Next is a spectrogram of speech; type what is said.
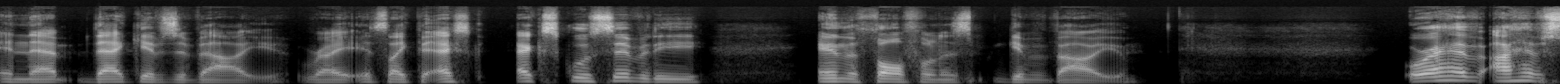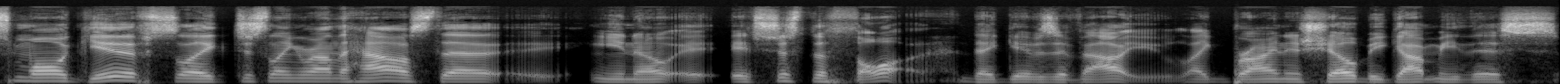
and that that gives it value, right? It's like the ex- exclusivity and the thoughtfulness give it value. Or I have I have small gifts like just laying around the house that eh, you know it, it's just the thought that gives it value. Like Brian and Shelby got me this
